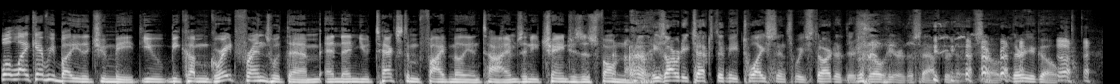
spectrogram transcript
well, like everybody that you meet, you become great friends with them, and then you text him five million times, and he changes his phone number. He's already texted me twice since we started this show here this afternoon. So there you go.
